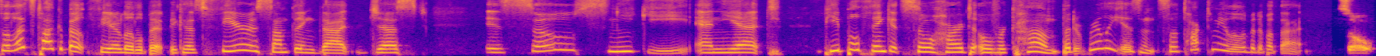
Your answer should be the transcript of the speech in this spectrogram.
so let's talk about fear a little bit because fear is something that just is so sneaky and yet people think it's so hard to overcome, but it really isn't. So talk to me a little bit about that. So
